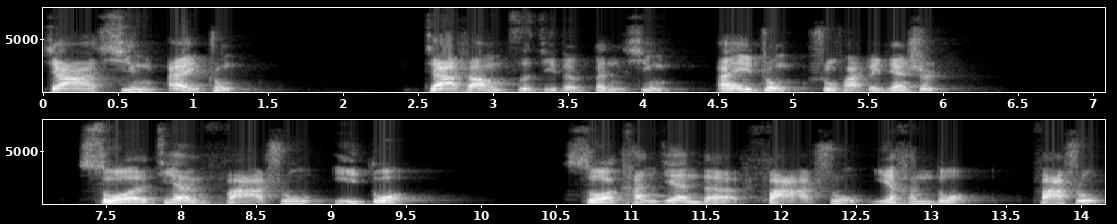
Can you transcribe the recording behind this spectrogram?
家性爱重，加上自己的本性爱重书法这件事，所见法书亦多，所看见的法书也很多。法书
